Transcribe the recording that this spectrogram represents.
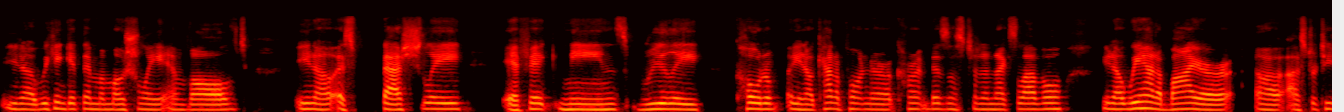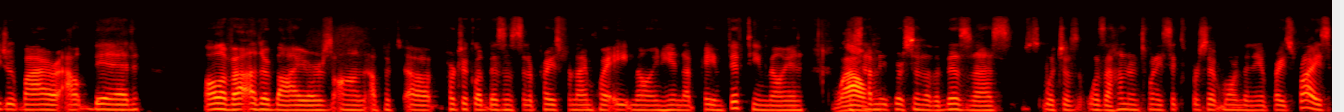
you know, we can get them emotionally involved, you know, especially if it means really code, you know, catapulting their current business to the next level. You know, we had a buyer, uh, a strategic buyer outbid all of our other buyers on a, a particular business that appraised for 9.8 million. He ended up paying 15 million. Wow. 70% of the business, which was, was 126% more than the appraised price.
